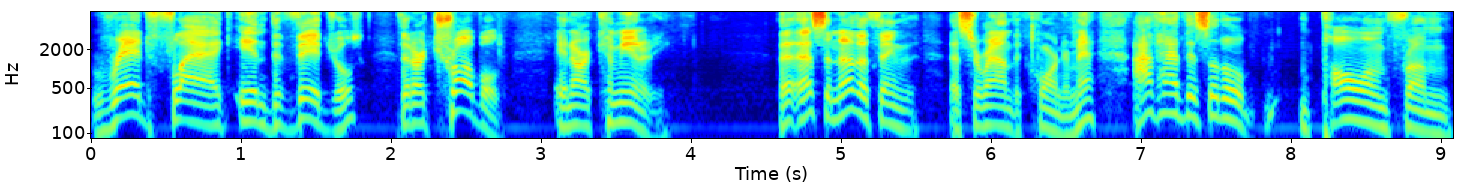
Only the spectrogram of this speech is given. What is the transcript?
red flag individuals that are troubled in our community. That's another thing that's around the corner, man. I've had this little poem from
